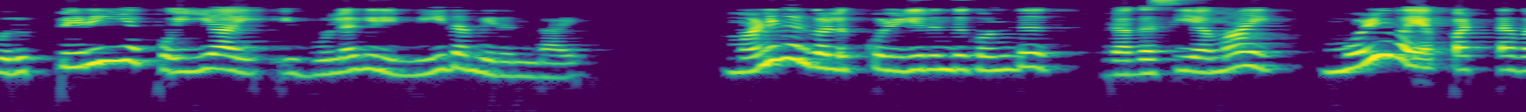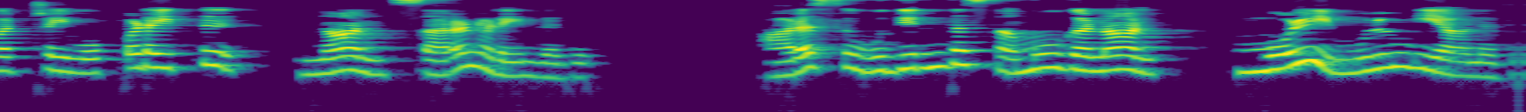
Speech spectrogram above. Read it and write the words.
ஒரு பெரிய பொய்யாய் இவ்வுலகில் மீதமிருந்தாய். மனிதர்களுக்குள் இருந்து கொண்டு ரகசியமாய் மொழிவயப்பட்டவற்றை ஒப்படைத்து நான் சரணடைந்தது. அரசு உதிர்ந்த சமூக நான் மொழி முழுங்கியானது.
